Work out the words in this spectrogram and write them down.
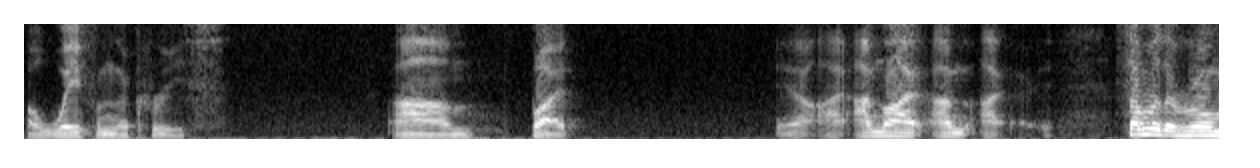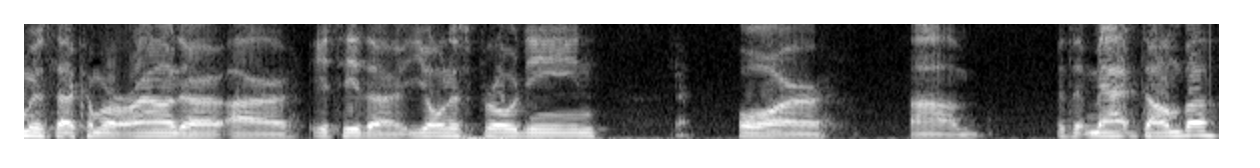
away from the crease. Um, but you know, I, I'm not. I'm. I, some of the rumors that come around are, are it's either Jonas Brodin or um, is it Matt Dumba?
